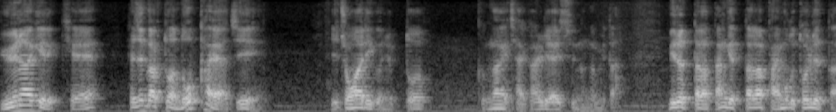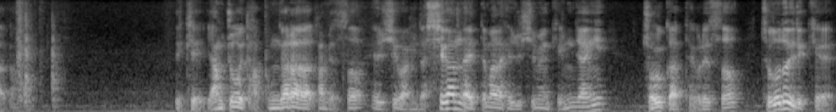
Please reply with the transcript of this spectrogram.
유연하게 이렇게 회전 각도가 높아야지 이 종아리 근육도 건강하게 잘 관리할 수 있는 겁니다. 밀었다가 당겼다가 발목을 돌렸다가 이렇게 양쪽을 다 번갈아 가면서 해주시기 바랍니다. 시간 날 때마다 해주시면 굉장히 좋을 것 같아요. 그래서 적어도 이렇게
